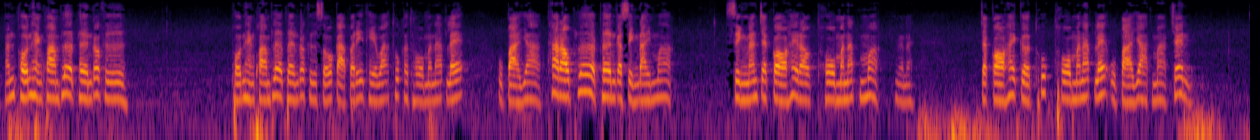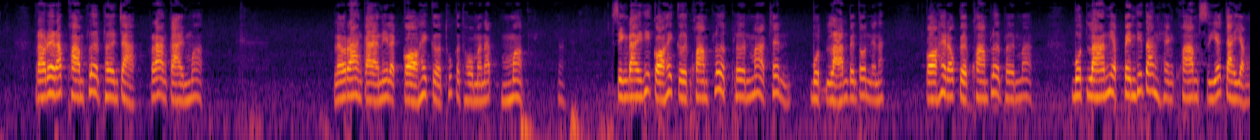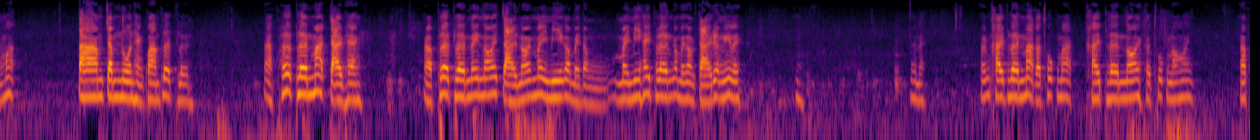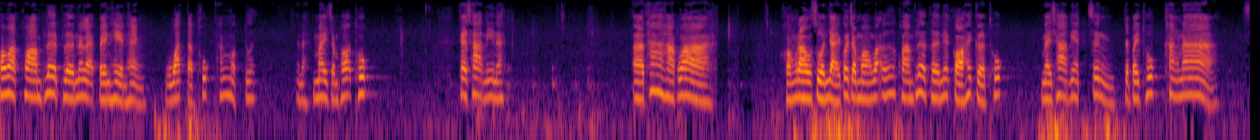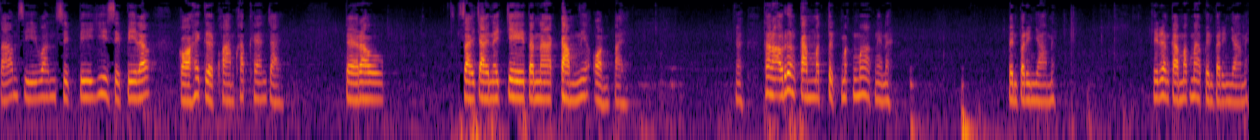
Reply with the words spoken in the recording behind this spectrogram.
อันผลแห่งความเพลิดเพลินก็คือ ผลแห่งความเพลิดเพลินก็คือโสกะปริเทวะ ทุกขโทมนัสและอุปาญาตถ้าเราเพลิดเพลินกับสิ่งใดมาก สิ่งนั้นจะก่อให้เราโทมนัสมากเนี่ยนะจะก่อให้เกิดทุกโทมนัสและอุปาญาตมาก เช่น เราได้รับความเพลิดเพลินจากร่างกายมาก แล้วร่างกายอันนี้แหละก่อให้เกิดทุกขโทมนัสมาก สิ่งใดที่ก่อให้เกิดความเพลิดเพลินมาก เช่น บุตรหลานเป็นต้นเนี่ยนะก่อให้เราเกิดความเพลิดเพลินมาก บุตรหลานเนี่ยเป็นที่ตั้งแห่งความเสียใจอย่างมาก ตามจำนวนแห่งความเพลิดเพลินเเพลิดเพลินมากจ่ายแพงเพลิดเพลินน้อยๆจ่ายน้อย ไม่มีก็ไม่ต้อง ไม่มีให้เพลินก็ไม่ต้องจ่ายเรื่องนี้เลยนั่นนะนั้นใครเพลินมากก็ทุกมาก ใครเพลินน้อยก็ทุกน้อยเพราะว่าความเพลิดเพลินนั่นแหละเป็นเหตุแห่งวัตทุกข์ทั้งหมดด้วยนะไม่เฉพาะทุกแค่ชาตินี้นะถ้าหากว่าของเราส่วนใหญ่ก็จะมองว่า เออความเพลิดเพลินเนี่ยก่อให้เกิดทุกข์ ในชาติเนี่ยซึ่งจะไปทุกข์ข้างหน้าสามสี่วันสิบปียี่สิบปีแล้วก่อให้เกิดความคับแค้นใจ แต่เราใส่ใจในเจตนากรรมเนี่ยอ่อนไป ถ้าเราเอาเรื่องกรรมมาตรึกมาก ๆ เนี่ยนะ เป็นปริญญาไหมที่เรื่องกรรมมาก ๆ เป็นปริญญาไหม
